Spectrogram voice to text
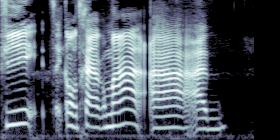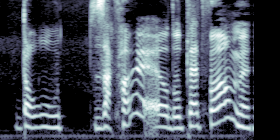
Puis contrairement à, d'autres affaires, d'autres plateformes,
